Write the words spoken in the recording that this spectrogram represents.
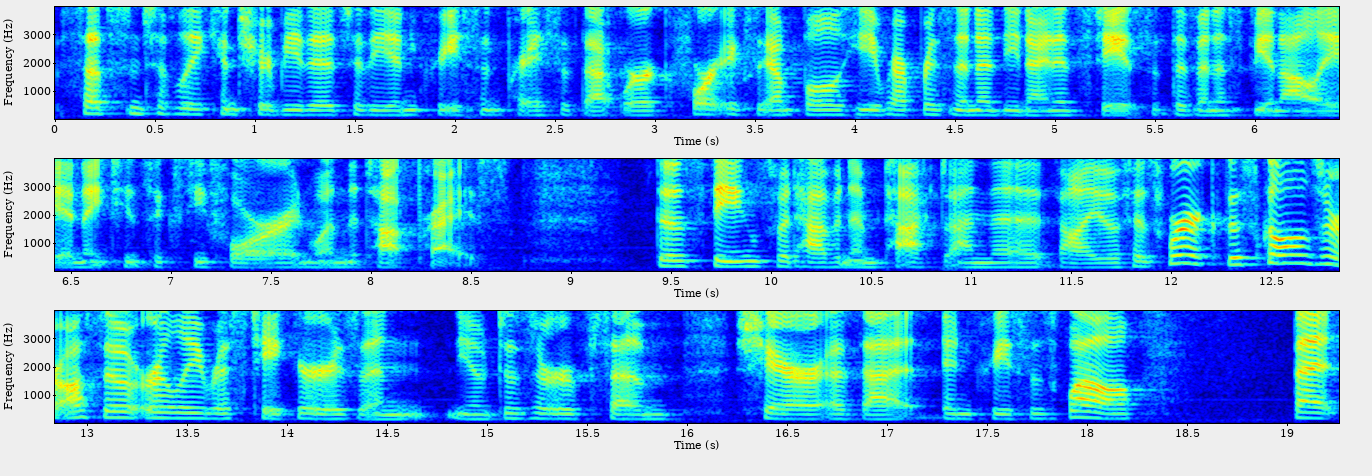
substantively contributed to the increase in price of that work. For example, he represented the United States at the Venice Biennale in 1964 and won the top prize. Those things would have an impact on the value of his work. The Sculls are also early risk takers and you know deserve some share of that increase as well. But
